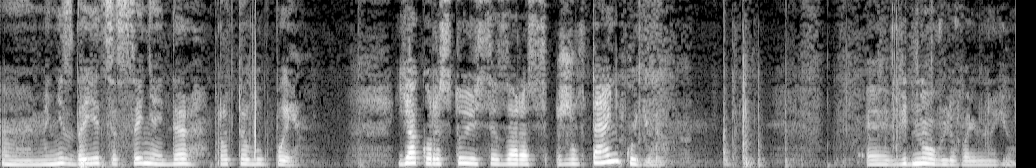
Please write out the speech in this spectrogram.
Мені здається, синя йде проти лупи. Я користуюся зараз жовтенькою, е, відновлювальною.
